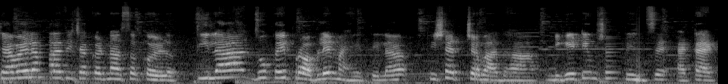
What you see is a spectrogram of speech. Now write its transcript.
त्यावेळेला मला तिच्याकडनं असं कळलं. तिला जो काही प्रॉब्लेम आहे तिला पिशाच्य बाधा निगेटिव्ह शक्तींचे अटॅक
